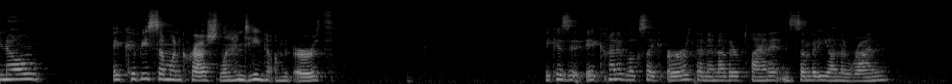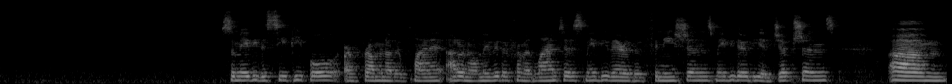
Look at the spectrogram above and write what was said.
You know, it could be someone crash landing on Earth because it, it kind of looks like Earth and another planet and somebody on the run. So maybe the sea people are from another planet. I don't know. Maybe they're from Atlantis. Maybe they're the Phoenicians. Maybe they're the Egyptians. Um,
